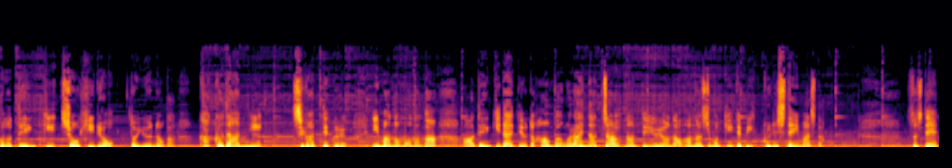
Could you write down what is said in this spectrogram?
この電気消費量というのが格段に違ってくる。今のものが電気代っていうと半分ぐらいになっちゃうなんていうようなお話も聞いてびっくりしていました。そして9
